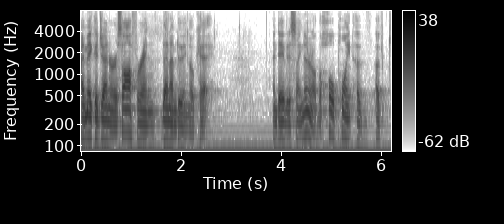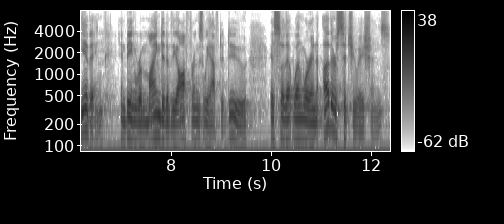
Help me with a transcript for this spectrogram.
I make a generous offering, then I'm doing okay. And David is saying, no, no, no. The whole point of, of giving and being reminded of the offerings we have to do is so that when we're in other situations,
